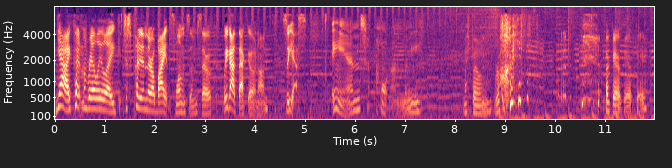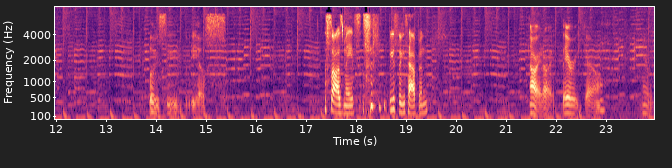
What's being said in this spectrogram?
yeah, I couldn't really like just put it in there all by its lonesome, so we got that going on. So yes, and hold on, let me my phone real quick. okay, okay, okay. Let me see. the Yes. mates. These things happen. Alright, alright. There we go. There we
